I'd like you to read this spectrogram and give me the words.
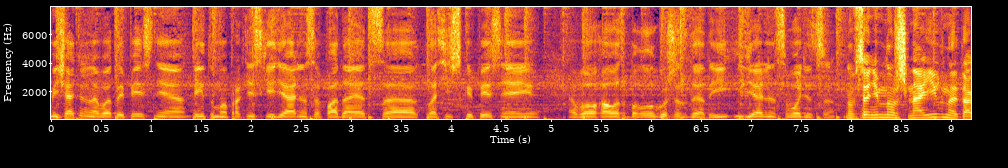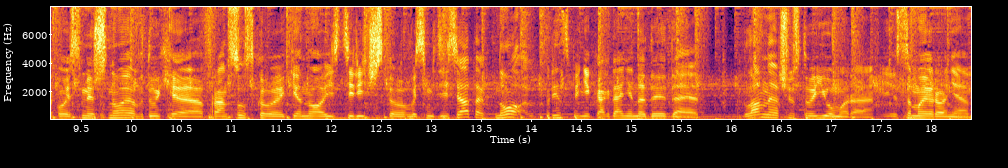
Что примечательно, в этой песне ритм практически идеально совпадает с классической песней Bauhaus Balagush is Dead и идеально сводится. Ну, все немножко наивное, такое смешное в духе французского кино истерического 80-х, но, в принципе, никогда не надоедает. Главное — чувство юмора и самоирония.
